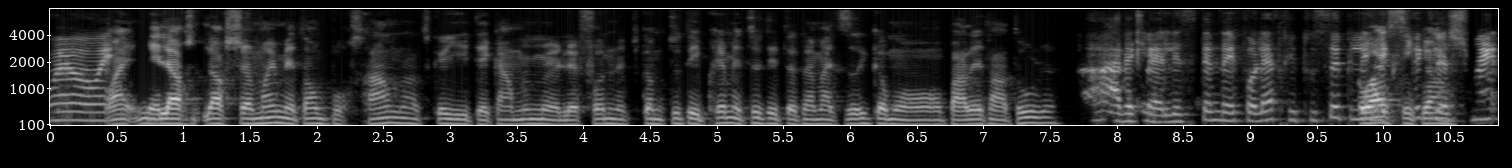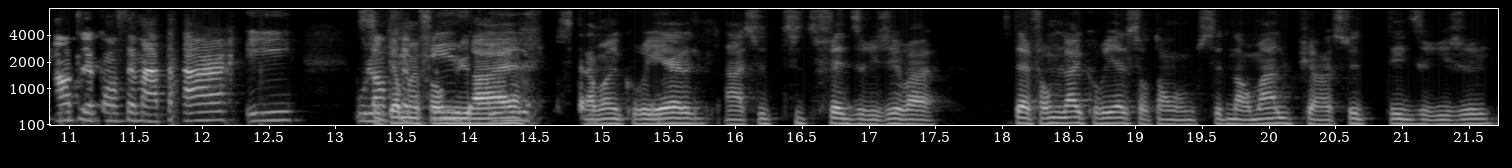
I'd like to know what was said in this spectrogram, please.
Ouais, ouais, ouais. ouais mais leur, leur, chemin, mettons, pour se rendre, en tout cas, il était quand même euh, le fun. Puis comme tout est prêt, mais tout est automatisé, comme on, parlait tantôt. Là. Ah, avec le, le système d'infolettre et tout ça. Puis là, il explique le chemin entre le consommateur et C'est comme un formulaire qui t'envoie un courriel. Ensuite, tu te fais diriger vers. C'est un formulaire courriel sur ton site normal, puis ensuite, tu es dirigé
